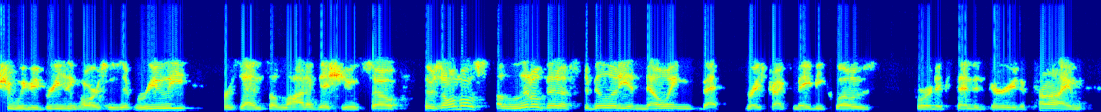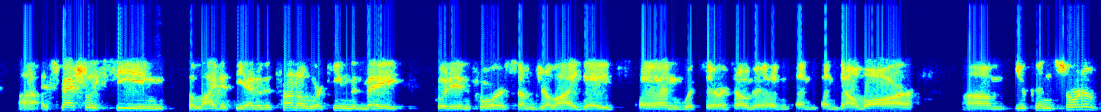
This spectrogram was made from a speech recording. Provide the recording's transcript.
Should we be breezing horses? It really presents a lot of issues. So there's almost a little bit of stability in knowing that racetracks may be closed for an extended period of time, uh, especially seeing the light at the end of the tunnel where Keeneland may put in for some July dates and with Saratoga and, and, and Del Mar, um, you can sort of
